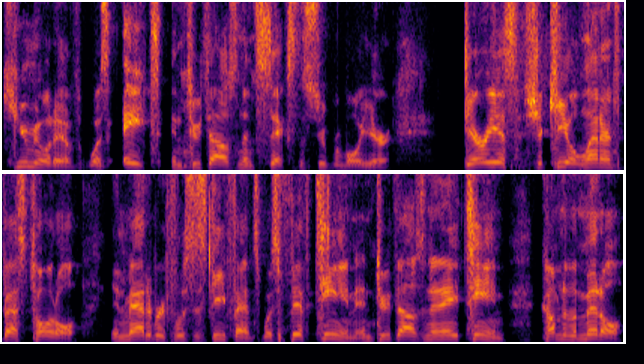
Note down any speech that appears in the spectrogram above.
cumulative was eight in 2006, the Super Bowl year. Darius Shaquille Leonard's best total in Matt Eberflus's defense was 15 in 2018. Come to the middle,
